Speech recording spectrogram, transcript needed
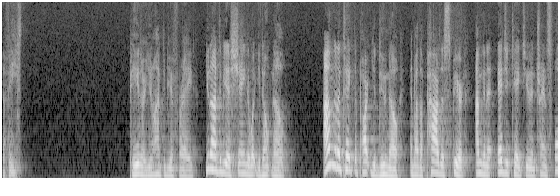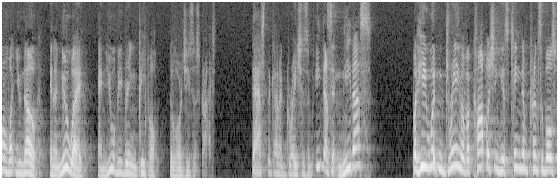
the feast. Peter, you don't have to be afraid. You don't have to be ashamed of what you don't know. I'm going to take the part you do know, and by the power of the Spirit, I'm going to educate you and transform what you know in a new way, and you will be bringing people to the Lord Jesus Christ. That's the kind of gracious, He doesn't need us. But he wouldn't dream of accomplishing his kingdom principles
